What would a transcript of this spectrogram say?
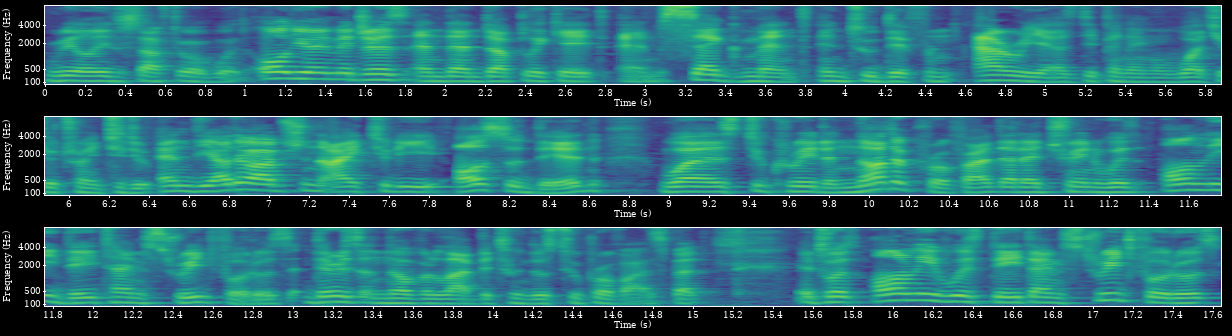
really the software with all your images and then duplicate and segment into different areas depending on what you're trying to do. And the other option I actually also did was to create another profile that I trained with only daytime street photos. There is an overlap between those two profiles, but it was only with daytime street photos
